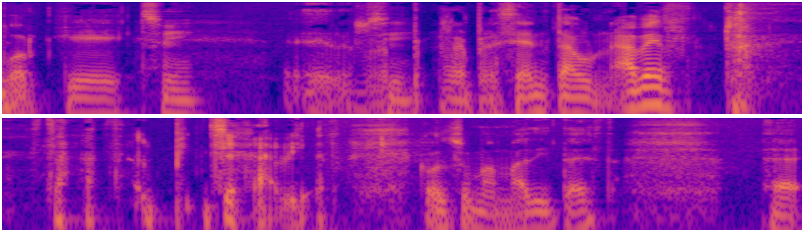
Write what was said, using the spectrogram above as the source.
porque eh, representa un... A ver, está, el pinche Javier con su mamadita esta. Eh,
